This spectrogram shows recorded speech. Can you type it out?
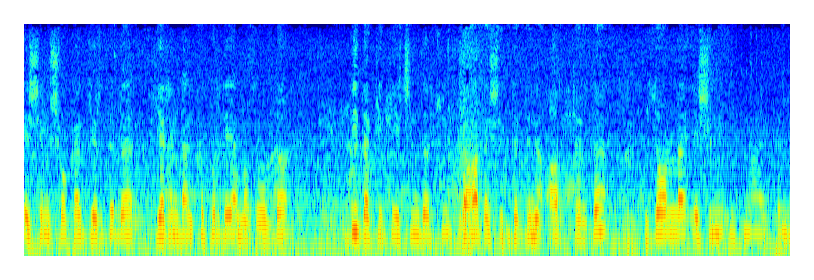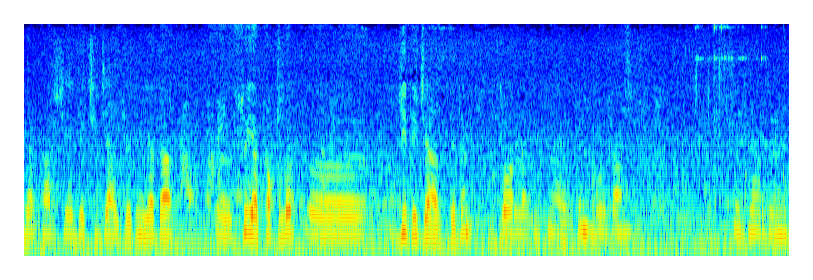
eşim şoka girdi ve yerinden kıpırdayamaz oldu. Bir dakika içinde su daha da şiddetini arttırdı. Zorla eşimi ikna ettim ya karşıya geçeceğiz dedim ya da e, suya kapılıp e, gideceğiz dedim. Zorla ikna ettim. Buradan şu gördüğünüz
